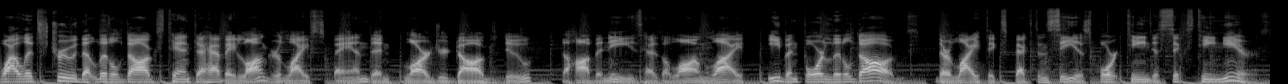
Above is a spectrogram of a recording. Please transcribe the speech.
While it's true that little dogs tend to have a longer lifespan than larger dogs do, the Havanese has a long life even for little dogs. Their life expectancy is 14 to 16 years.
